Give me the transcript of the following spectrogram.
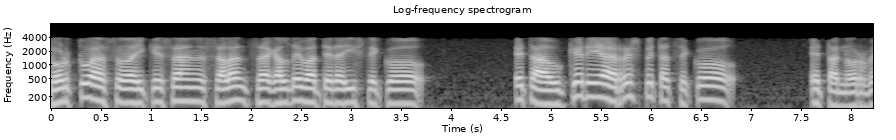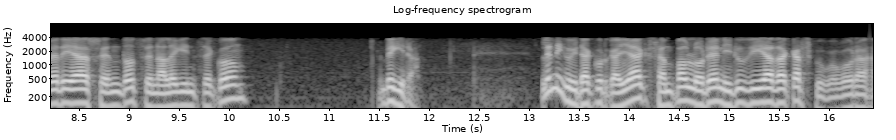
sortua zoaik esan zalantza galde batera izteko eta aukerea errespetatzeko eta norberea sendotzen alegintzeko, begira. Lehenengo irakurgaiak San Pauloren irudia dakarzku gogora.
